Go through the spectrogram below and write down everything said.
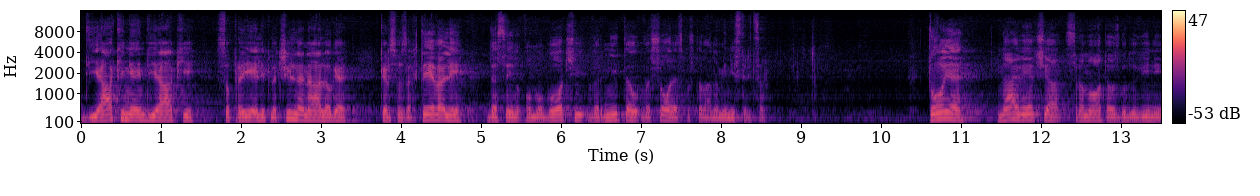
dijakinje in dijaki so prejeli plačilne naloge, ker so zahtevali, da se jim omogoči vrnitev v šole, spoštovana ministrica. To je največja sramota v zgodovini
